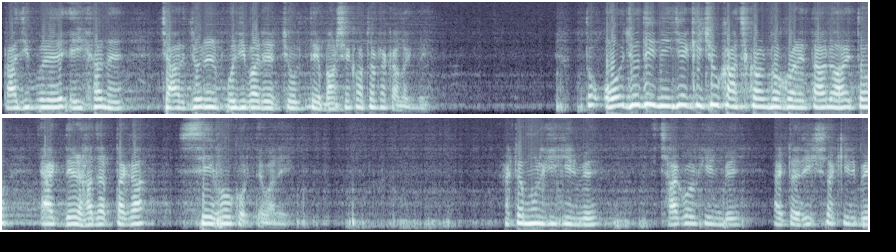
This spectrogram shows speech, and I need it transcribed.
কাজীপুরের এইখানে চারজনের পরিবারের চলতে মাসে কত টাকা লাগবে? তো ও যদি নিজে কিছু কাজকর্ম করে, তাহলে হয়তো এক দেড় হাজার টাকা সেভও করতে পারে। একটা মুরগি কিনবে, ছাগল কিনবে, একটা রিক্সা কিনবে,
